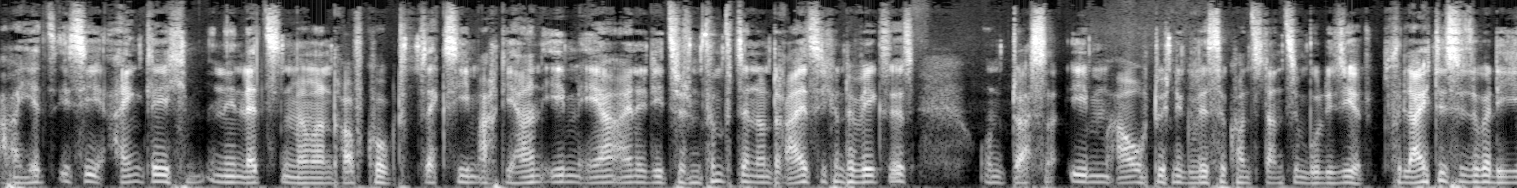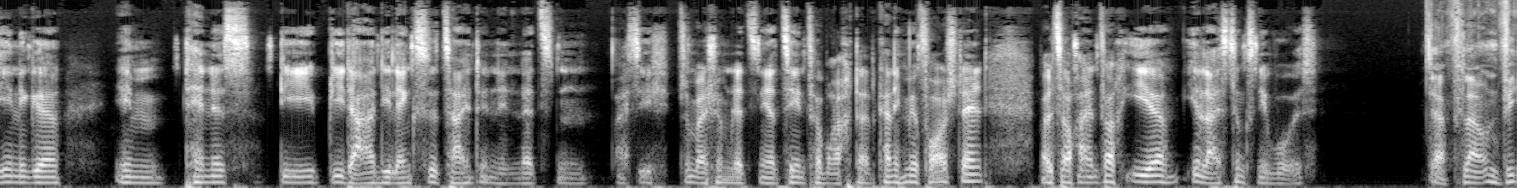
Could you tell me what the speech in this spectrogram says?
Aber jetzt ist sie eigentlich in den letzten, wenn man drauf guckt, sechs, sieben, acht Jahren eben eher eine, die zwischen 15 und 30 unterwegs ist und das eben auch durch eine gewisse Konstanz symbolisiert. Vielleicht ist sie sogar diejenige im Tennis, die, die da die längste Zeit in den letzten, weiß ich, zum Beispiel im letzten Jahrzehnt verbracht hat. Kann ich mir vorstellen, weil es auch einfach ihr, ihr Leistungsniveau ist. Ja, vielleicht, und wie,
